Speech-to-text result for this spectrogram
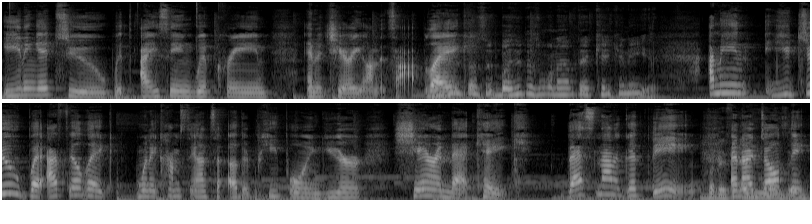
eating it too, with icing, whipped cream, and a cherry on the top. who Like, doesn't, but who doesn't want to have their cake and eat it? I mean, you do, but I feel like when it comes down to other people and you're sharing that cake, that's not a good thing. But if and I don't think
